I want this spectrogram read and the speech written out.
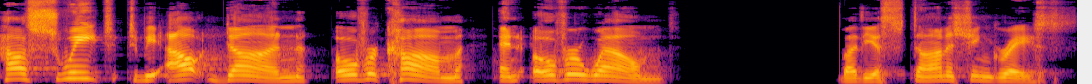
How sweet to be outdone, overcome, and overwhelmed by the astonishing grace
